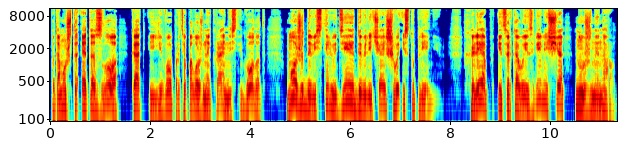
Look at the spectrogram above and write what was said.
потому что это зло, как и его противоположная крайность, голод, может довести людей до величайшего иступления. хлеб и цирковые зрелища нужны народу.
